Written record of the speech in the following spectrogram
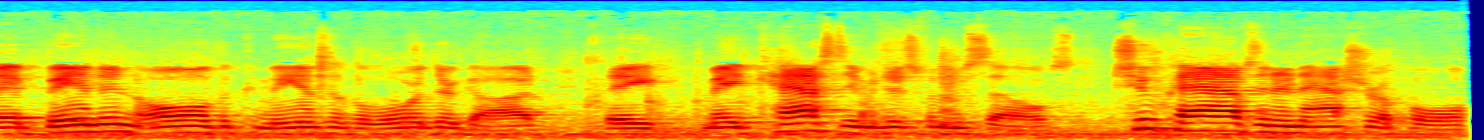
They abandoned all the commands of the Lord their God. They made cast images for themselves, two calves and an Asherah pole.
